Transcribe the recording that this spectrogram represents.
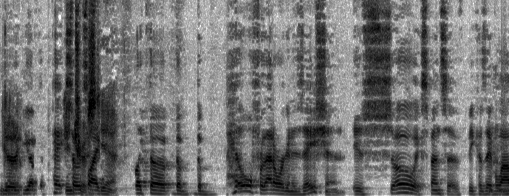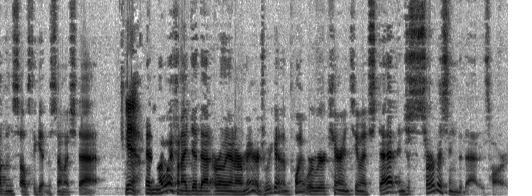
you're, Got you have to pay. so it's like, yeah. like the, the, the pill for that organization is so expensive because they've Mhm. allowed themselves to get into so much debt. Yeah. And my wife and I did that early in our marriage. We got to the point where we were carrying too much debt and just servicing the debt is hard,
